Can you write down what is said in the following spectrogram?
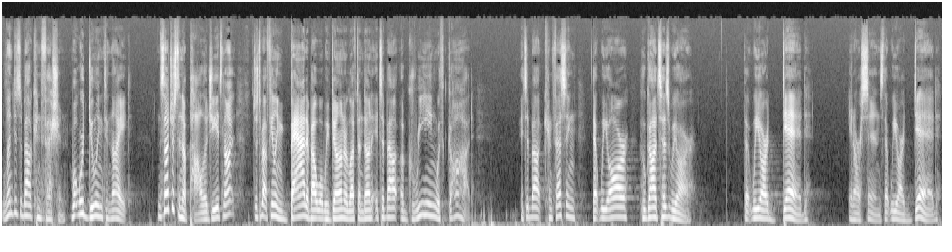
Lent is about confession, what we're doing tonight. It's not just an apology, it's not just about feeling bad about what we've done or left undone. It's about agreeing with God. It's about confessing that we are who God says we are, that we are dead in our sins, that we are dead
